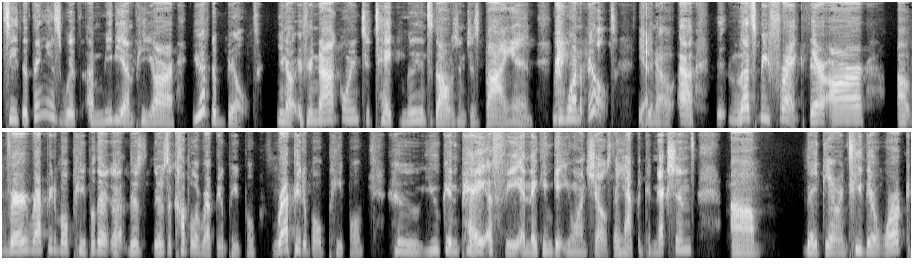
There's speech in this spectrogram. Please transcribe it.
See, the thing is with a media and PR, you have to build. You know, if you're not going to take millions of dollars and just buy in, you want to build. Yeah. You know, uh, let's be frank. There are uh, very reputable people. There, uh, there's there's a couple of reputable people, reputable people who you can pay a fee and they can get you on shows. They have the connections. Um, they guarantee their work.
